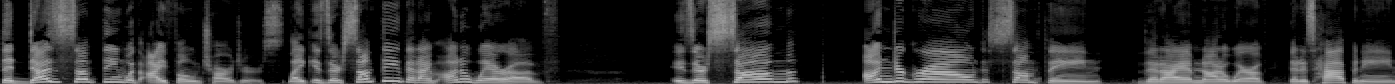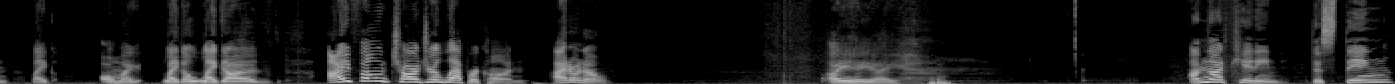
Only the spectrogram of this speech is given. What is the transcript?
that does something with iPhone chargers? Like is there something that I'm unaware of? Is there some underground something that I am not aware of that is happening like oh my like a like a iPhone charger leprechaun. I don't know. Ay ay ay. I'm not kidding. This thing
